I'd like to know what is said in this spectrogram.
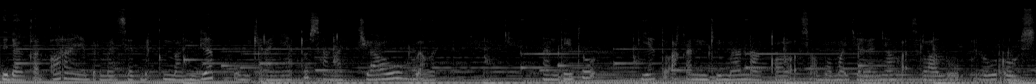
Sedangkan orang yang bermindset berkembang dia pemikirannya tuh sangat jauh banget. Nanti itu dia tuh akan gimana kalau seumpama jalannya nggak selalu lurus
